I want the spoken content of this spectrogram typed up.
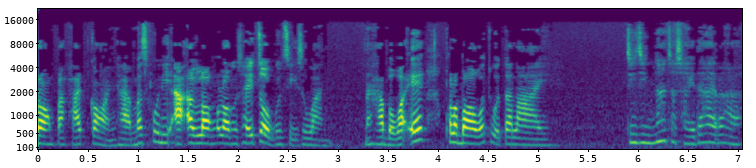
รองประพัฒน์ก่อนค่ะเมื่อสักครู่นี้อะอะลองลองใช้โจทย์คุณศรีสุวรรณนะคะบอกว่าเอ๊ะพรบวัตถุอันตราย จริง ๆ น่าจะใช้ได้ป่ะคะ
